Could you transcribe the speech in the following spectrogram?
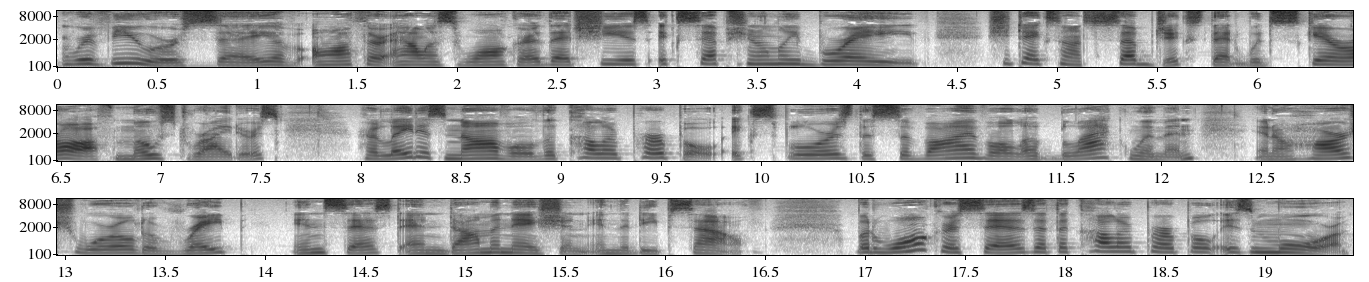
Reviewers say of author Alice Walker that she is exceptionally brave. She takes on subjects that would scare off most writers. Her latest novel, The Color Purple, explores the survival of black women in a harsh world of rape, incest, and domination in the Deep South. But Walker says that The Color Purple is more.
